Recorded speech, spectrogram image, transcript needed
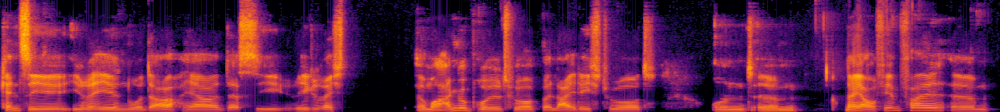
kennt sie ihre Ehe nur daher, dass sie regelrecht immer angebrüllt wird, beleidigt wird. Und ähm, naja, auf jeden Fall ähm,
